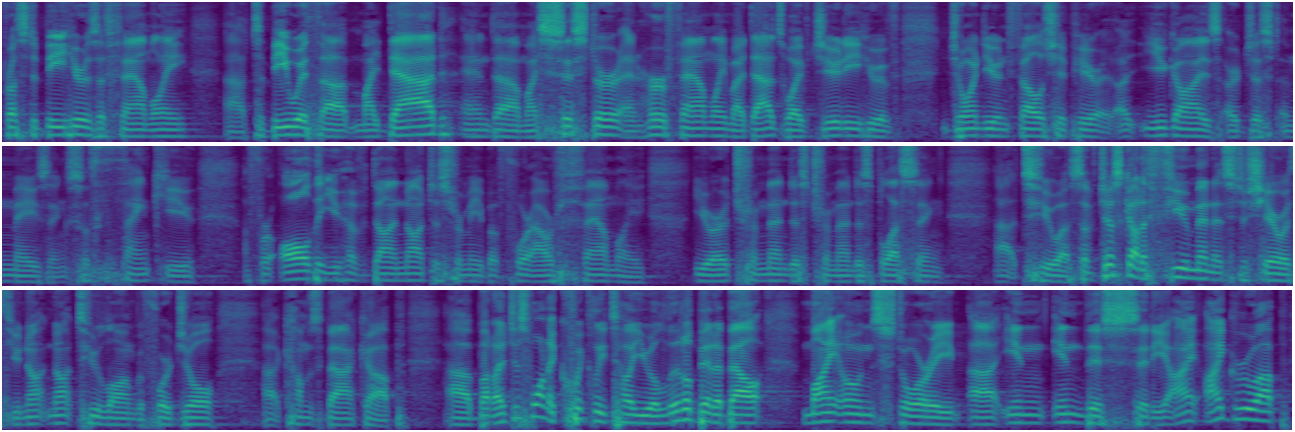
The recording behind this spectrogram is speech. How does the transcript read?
for us to be here as a family, uh, to be with uh, my dad and uh, my sister and her family, my dad's wife Judy, who have joined you in fellowship here. Uh, you guys are just amazing. So thank you for all that you have done, not just for me, but for our family. You are a tremendous, tremendous blessing to us. I've just got a few minutes to share with you, not, not too long before Joel comes back up. But I just want to quickly tell you a little bit about my own story in, in this city. I, I grew up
